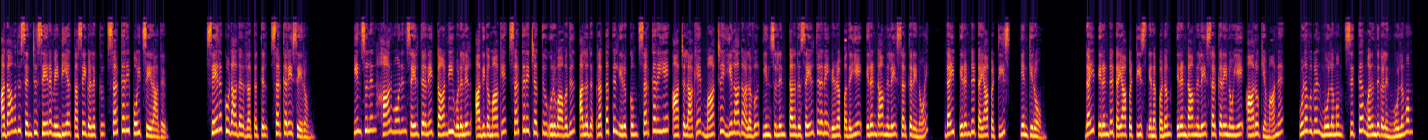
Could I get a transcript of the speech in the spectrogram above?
அதாவது சென்று சேர வேண்டிய தசைகளுக்கு சர்க்கரை போய்ச் சேராது. சேரக்கூடாத இரத்தத்தில் சர்க்கரை சேரும். இன்சுலின் ஹார்மோனின் செயல்திறனை தாண்டி உடலில் அதிகமாக சர்க்கரை சத்து உருவாவது அல்லது இரத்தத்தில் இருக்கும் சர்க்கரையே ஆற்றலாக மாற்ற இயலாத அளவு இன்சுலின் தனது செயல்திறனை இழப்பதையே இரண்டாம் நிலை சர்க்கரை நோய் டைப் இரண்டு டயாபட்டீஸ் என்கிறோம். டைப் இரண்டு டயாபட்டீஸ் எனப்படும் இரண்டாம் நிலை சர்க்கரை நோயை ஆரோக்கியமான உணவுகள் மூலமும் சித்த மருந்துகளின் மூலமும்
